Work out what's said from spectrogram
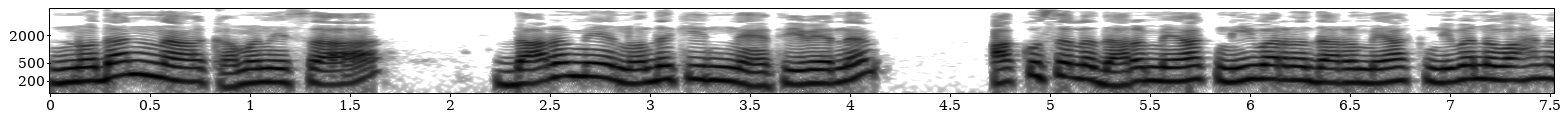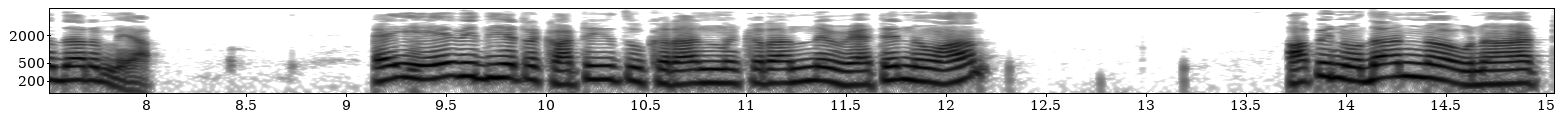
නොදන්නා කම නිසා ධර්මයේ නොදකින්න ඇති වෙන අකුසල ධර්මයක්, නීවරණ ධර්මයක්, නිවන වහන ධර්මයක්. ඇයි ඒ විදිහට කටයුතු කරන්න කරන්න වැටෙනවා අපි නොදන්නව වුණාට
